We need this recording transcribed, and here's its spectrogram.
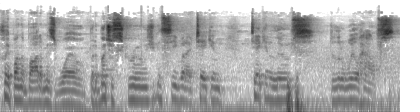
clip on the bottom as well. But a bunch of screws, you can see what I've taken, taken loose, the little wheelhouse.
